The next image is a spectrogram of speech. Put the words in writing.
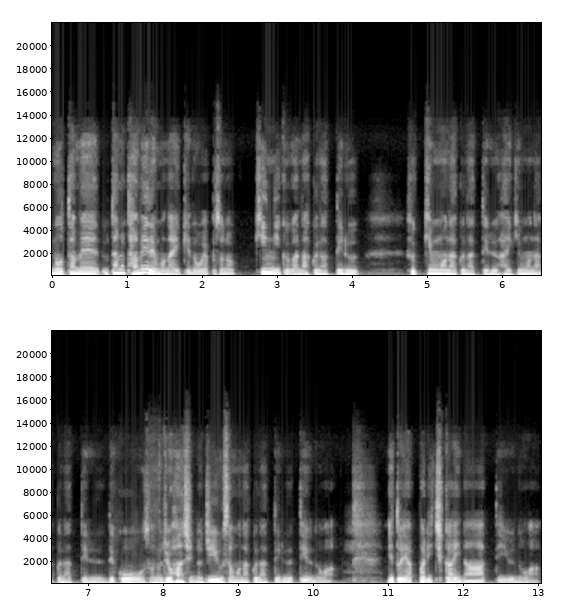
のため、歌のためでもないけど、やっぱその筋肉がなくなってる。腹筋もなくなってる。背筋もなくなってる。で、こう、その上半身の自由さもなくなってるっていうのは、絵とやっぱり近いなっていうのは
